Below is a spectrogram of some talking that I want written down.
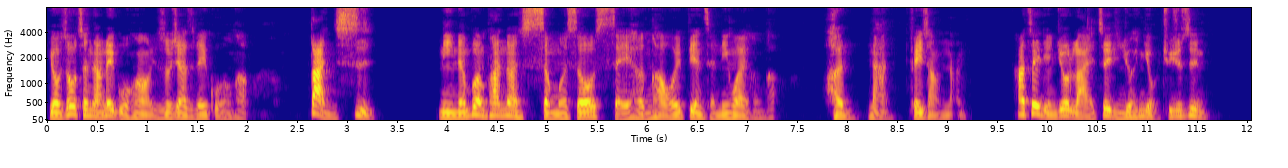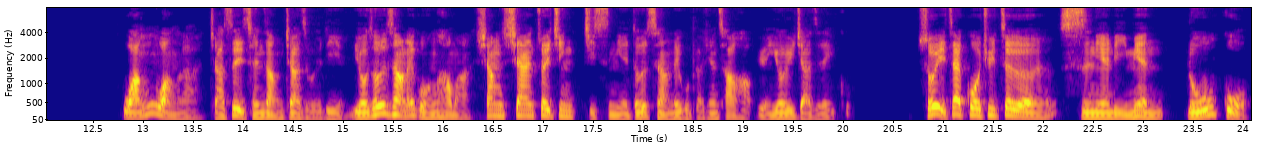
有时候成长类股很好，有时候价值类股很好。但是你能不能判断什么时候谁很好会变成另外很好？很难，非常难。它这一点就来，这一点就很有趣，就是往往啦，假设以成长价值为例，有时候是成长类股很好嘛，像现在最近几十年都是成长类股表现超好，远优于价值类股。所以在过去这个十年里面，如果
